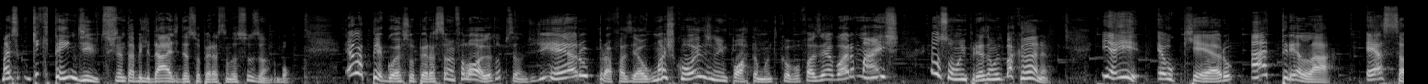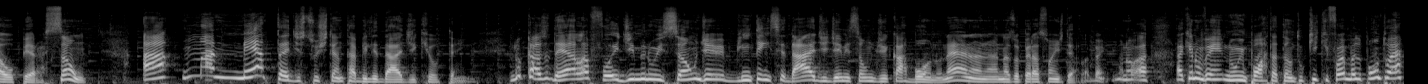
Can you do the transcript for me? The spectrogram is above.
mas o que, que, tem de sustentabilidade dessa operação da Suzano? Bom, ela pegou essa operação e falou: olha, eu tô precisando de dinheiro para fazer algumas coisas, não importa muito o que eu vou fazer agora, mas eu sou uma empresa muito bacana. E aí, eu quero atrelar essa operação a uma meta de sustentabilidade que eu tenho. No caso dela, foi diminuição de intensidade de emissão de carbono, né? nas operações dela. Bem, aqui não, vem, não importa tanto o que, que foi, mas o ponto é,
